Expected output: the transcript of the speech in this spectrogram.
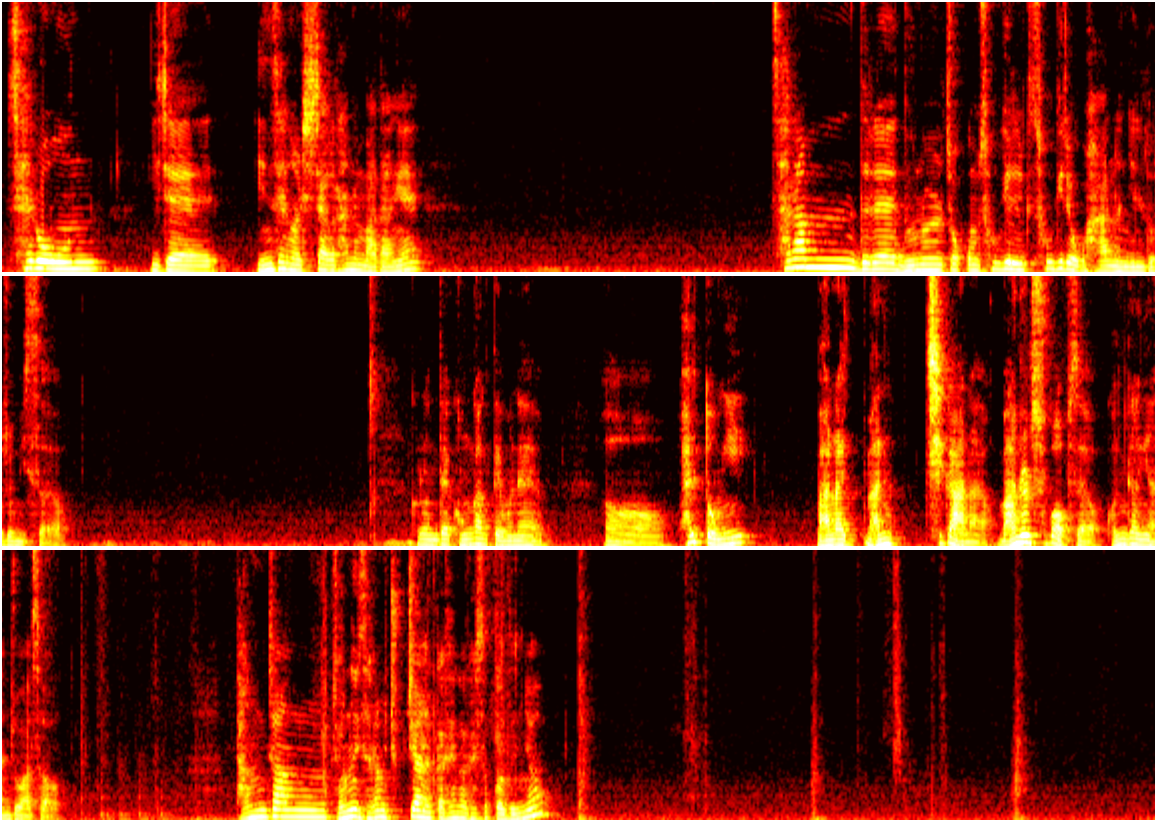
새로운 이제 인생을 시작을 하는 마당에 사람들의 눈을 조금 속일, 속이려고 하는 일도 좀 있어요. 그런데 건강 때문에, 어, 활동이 많아, 많지가 않아요. 많을 수가 없어요. 건강이 안 좋아서. 당장 저는 이 사람이 죽지 않을까 생각했었거든요.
